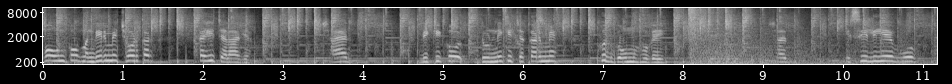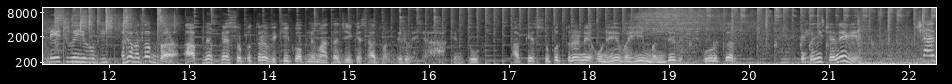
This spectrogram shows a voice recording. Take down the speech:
वो उनको मंदिर में छोड़कर कहीं चला गया। शायद विकी को ढूँढने के चक्कर में खुद गुम हो गई। शायद इसीलिए वो लेट हुई होगी। अच्छा मतलब आपने अपने सुपुत्र विकी को अपने माताजी के साथ मंदिर भेजा किंतु आपके सुपुत्र ने उन्हें वहीं मंदिर छोड़कर तो कहीं चले गए? शायद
